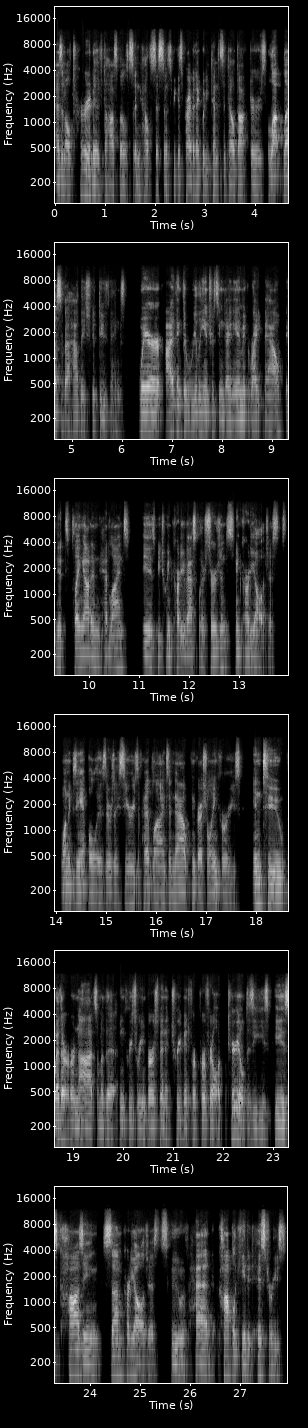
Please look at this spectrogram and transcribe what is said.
as an alternative to hospitals and health systems, because private equity tends to tell doctors a lot less about how they should do things. Where I think the really interesting dynamic right now, and it's playing out in headlines, is between cardiovascular surgeons and cardiologists. One example is there's a series of headlines and now congressional inquiries into whether or not some of the increased reimbursement and treatment for peripheral arterial disease is causing some cardiologists who have had complicated histories,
